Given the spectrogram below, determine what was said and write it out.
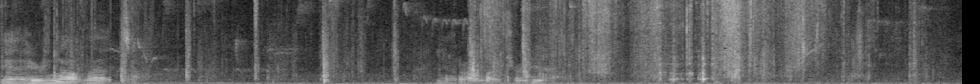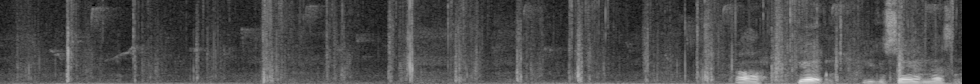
Yeah, here's an outlet. Yeah, outlet's right here. Oh, good. You can see this one.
